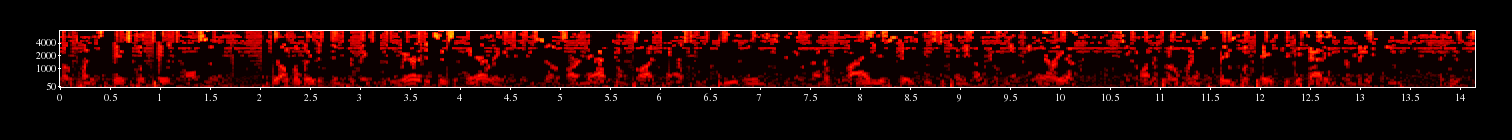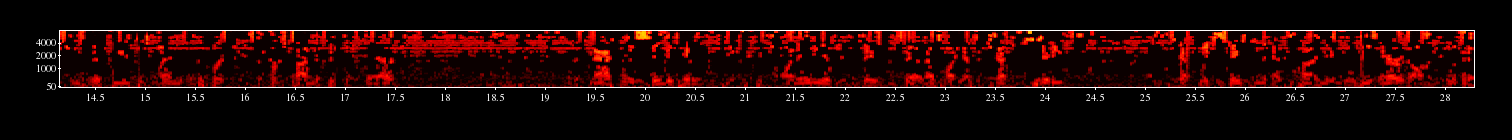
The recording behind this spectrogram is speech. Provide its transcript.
Pro Plan's Facebook page also get all the latest information where this is airing. So our national broadcast be in on a variety of stations depending on your local area. You go on the Pro Plan's Facebook page to get that information. And June 15th is when the first, it's the first time that this is aired. It's nationally syndicated. You can on any of your stations there. That's why you have to check the city at which station and time it will be aired on. Look at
